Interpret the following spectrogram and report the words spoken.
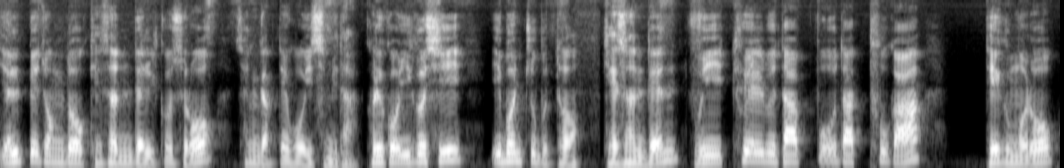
10배 정도 개선될 것으로 생각되고 있습니다. 그리고 이것이 이번 주부터 개선된 V12.4.2가 대규모로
